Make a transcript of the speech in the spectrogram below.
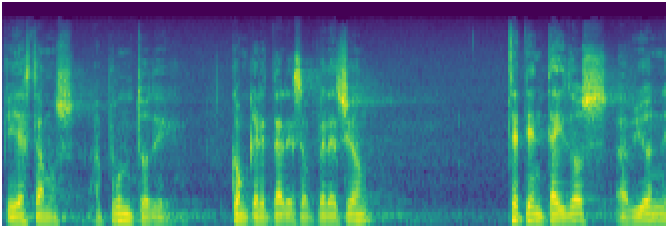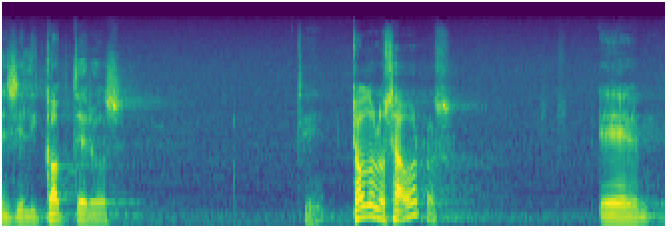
que ya estamos a punto de concretar esa operación, 72 aviones y helicópteros, todos los ahorros. Eh,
